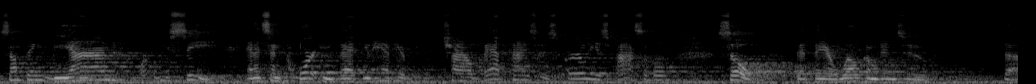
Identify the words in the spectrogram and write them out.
something beyond what we see. And it's important that you have your child baptized as early as possible so that they are welcomed into the,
